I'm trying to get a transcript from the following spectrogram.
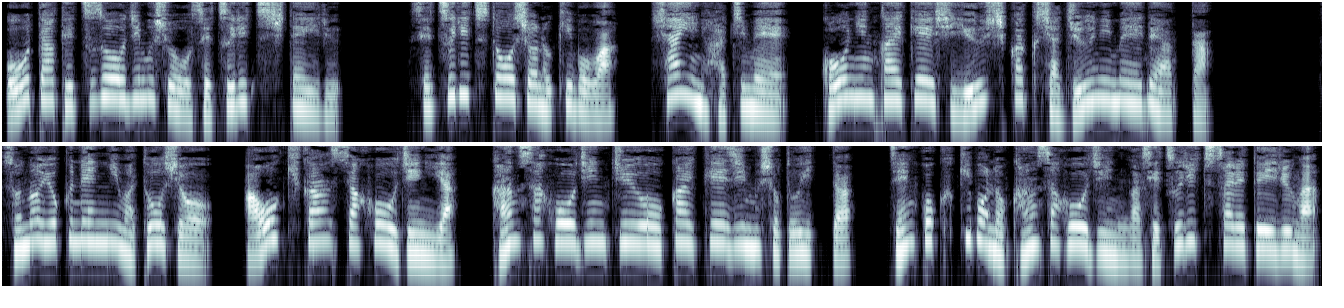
大田鉄道事務所を設立している。設立当初の規模は、社員8名、公認会計士有資格者12名であった。その翌年には当初、青木監査法人や監査法人中央会計事務所といった全国規模の監査法人が設立されているが、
